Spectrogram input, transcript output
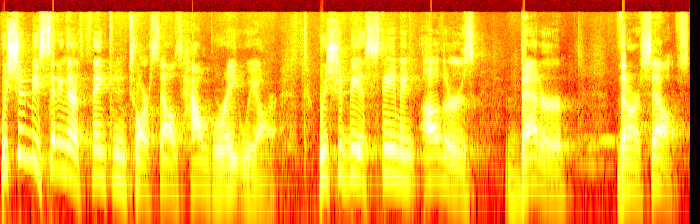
We shouldn't be sitting there thinking to ourselves how great we are. We should be esteeming others better than ourselves.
